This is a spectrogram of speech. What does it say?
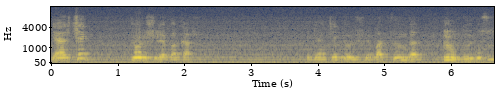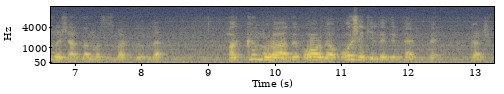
Gerçek görüşüyle bakar e, gerçek görüşle baktığında, duygusuz ve şartlanmasız baktığında hakkın muradı orada o şekildedir der ve karışmaz.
